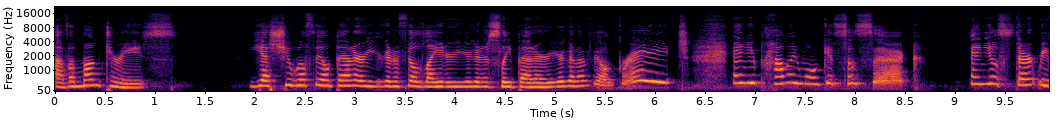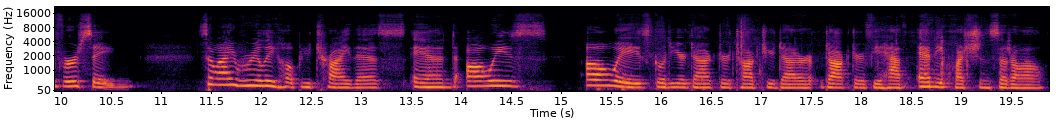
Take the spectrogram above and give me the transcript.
of emunctories. Yes, you will feel better. You're going to feel lighter. You're going to sleep better. You're going to feel great. And you probably won't get so sick and you'll start reversing. So I really hope you try this and always, always go to your doctor, talk to your doctor if you have any questions at all,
